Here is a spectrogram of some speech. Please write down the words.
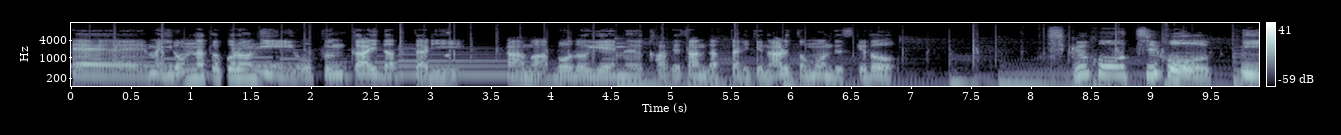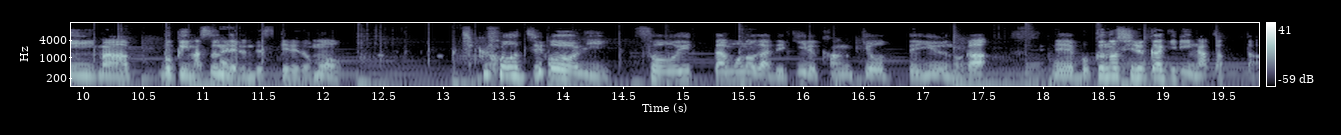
えーまあ、いろんなところにオープン会だったり、あまあ、ボードゲームカフェさんだったりっていうのあると思うんですけど、筑豊地方に、まあ、僕今住んでるんですけれども、筑豊地方にそういったものができる環境っていうのが、えー僕の知る限りなかった。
